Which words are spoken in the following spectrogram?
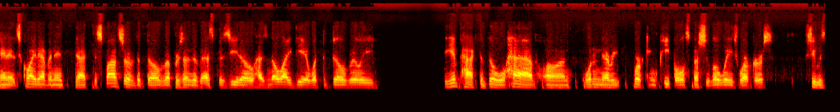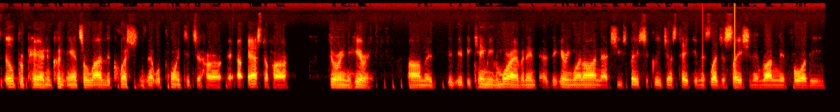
and it's quite evident that the sponsor of the bill, Representative Esposito, has no idea what the bill really the impact the bill will have on ordinary working people, especially low wage workers. She was ill prepared and couldn't answer a lot of the questions that were pointed to her, uh, asked of her during the hearing. Um, it, it, it became even more evident as the hearing went on that she's basically just taking this legislation and running it for the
